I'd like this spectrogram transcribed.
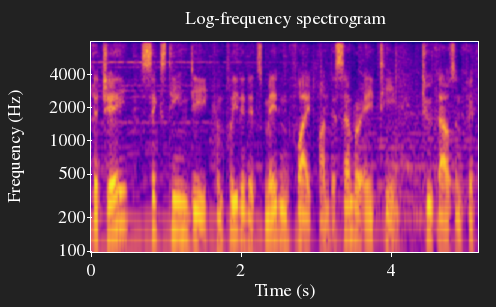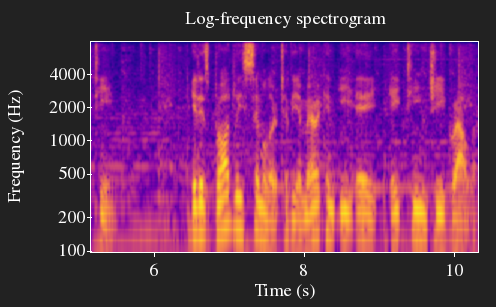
The J-16D completed its maiden flight on December 18, 2015. It is broadly similar to the American EA-18G Growler.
